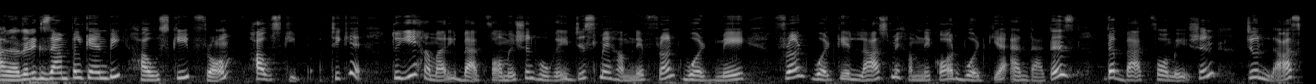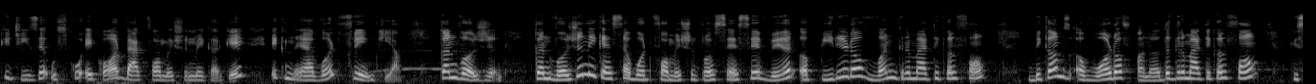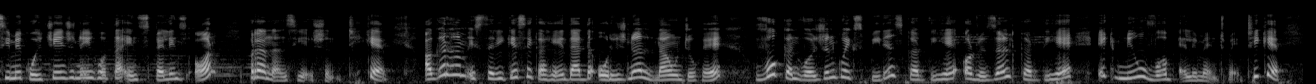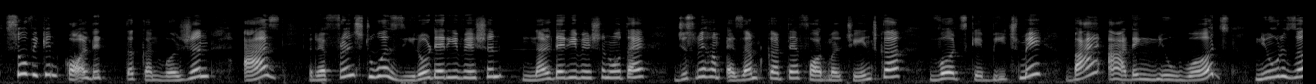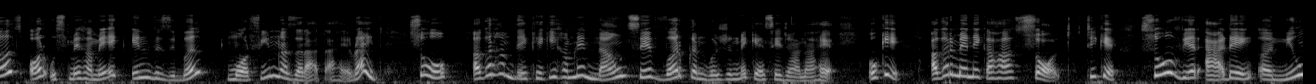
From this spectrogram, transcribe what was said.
another example can be house keep from house keeper ठीक है? तो ये हमारी बैक फॉर्मेशन हो गई, जिसमें हमने फ्रंट वर्ड में फ्रंट वर्ड के लास्ट में हमने एक और वर्ड किया and that is the back formation जो लास्ट की चीज़ है, उसको एक और बैक फॉर्मेशन में करके एक नया वर्ड फ्रेम किया। कन्वर्जन कन्वर्जन एक ऐसा वर्ड फॉर्मेशन प्रोसेस है where a period of one grammatical form becomes a word of another grammatical form किसी में कोई चेंज नहीं होता इन स्पेलिंग्स और प्रोनाउंसिएशन ठीक है? अगर हम इस तरीके से कहें दैट द ओरिजिनल नाउन जो है, वो कन्वर्जन को एक्सपीरियंस करती है और रिज़ल्ट करती है एक न्यू वर्ब एलिमेंट में। ठीक है? So we can called it the conversion as reference to a zero derivation null derivation होता है जिसमें हम एजम्प्ट करते हैं फॉर्मल चेंज का वर्ड्स के बीच में by adding new words new results और उसमें हमें एक इनविजिबल मॉर्फिम नज़र आता है राइट right? सो so, अगर हम देखें कि हमने नाउन से वर्ब कन्वर्जन में कैसे जाना है ओके okay, अगर मैंने कहा सॉल्ट ठीक है so we are adding a new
